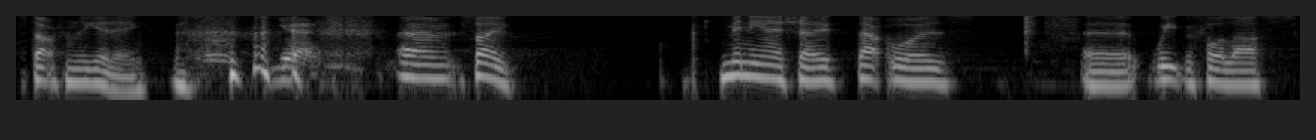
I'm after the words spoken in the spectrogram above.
start from the beginning. Yes. Um, so, mini air show that was uh, week before last,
